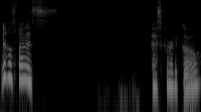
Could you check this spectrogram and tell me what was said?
No, it was fun. As I scored a goal.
